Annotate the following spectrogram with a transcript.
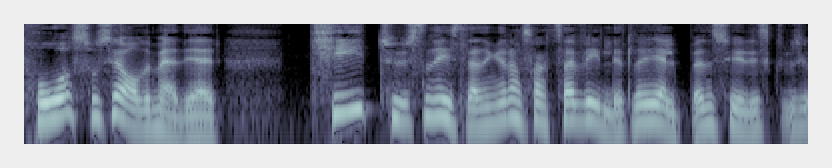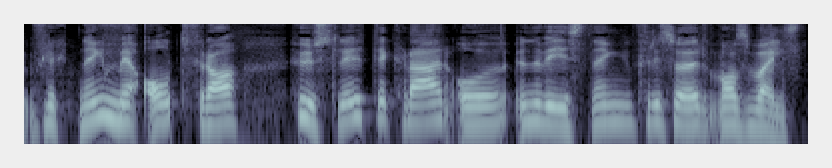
på sosiale medier. 10 000 islendinger har sagt seg villige til å hjelpe en syrisk flyktning med alt fra husly til klær og undervisning, frisør, hva som helst.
